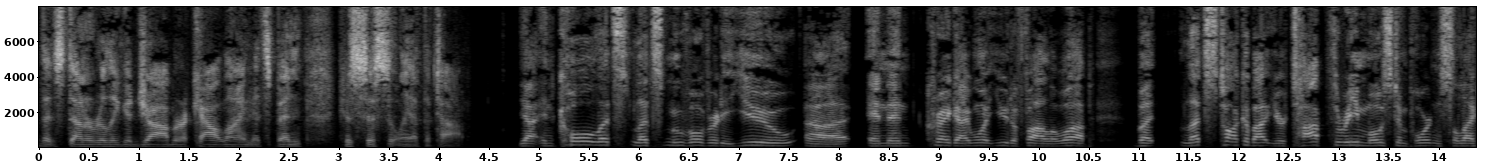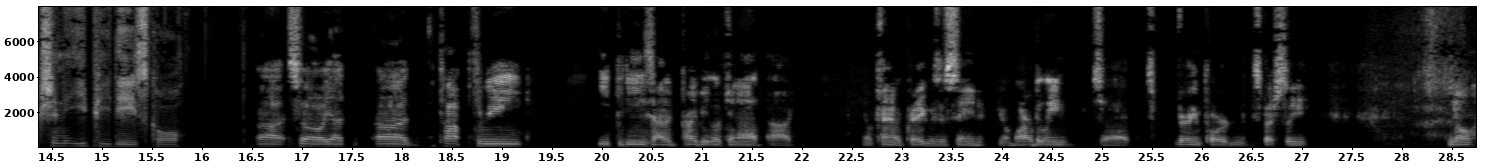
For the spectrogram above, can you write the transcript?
that's done a really good job or a cow line that's been consistently at the top. Yeah, and Cole, let's let's move over to you, uh, and then Craig, I want you to follow up. But let's talk about your top three most important selection EPDs, Cole. Uh, so yeah, uh, the top three EPDs I would probably be looking at, uh, you know, kind of what Craig was just saying, you know, marbling is uh, very important, especially, you know,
